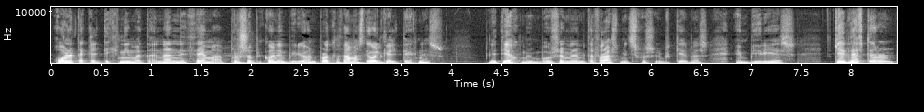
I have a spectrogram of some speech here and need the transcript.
όλα τα καλλιτεχνήματα να είναι θέμα προσωπικών εμπειριών, πρώτα θα είμαστε όλοι καλλιτέχνες, γιατί έχουμε, μπορούσαμε να μεταφράσουμε τις προσωπικές μας εμπειρίες. Και δεύτερον,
